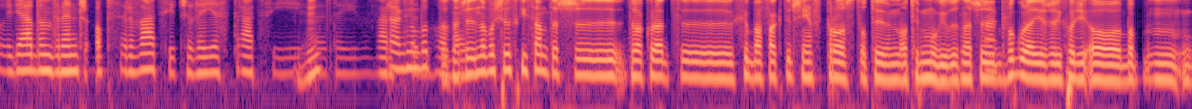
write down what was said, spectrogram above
powiedziałabym wręcz obserwacji czy rejestracji mhm. E, tej warstwy tak, no bo To znaczy Nowosielski sam też y, to akurat y, chyba faktycznie wprost o tym, o tym mówił. To znaczy tak. w ogóle jeżeli chodzi o, bo mm,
